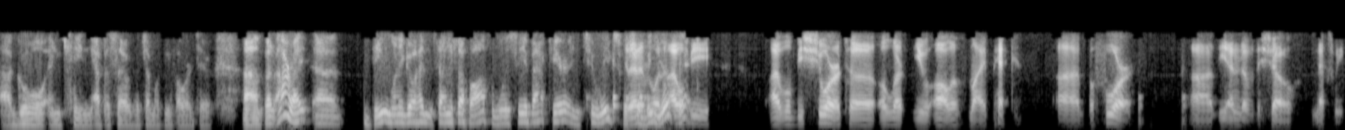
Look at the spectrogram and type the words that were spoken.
uh, Ghoul and King episode, which I'm looking forward to. Uh, but all right, uh, Dean, want to go ahead and sign yourself off, and we'll see you back here in two weeks. Which And then will be everyone, your I will pick. be, I will be sure to alert you all of my pick uh, before uh, the end of the show next week,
